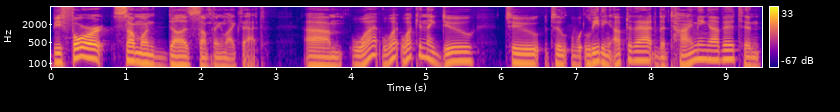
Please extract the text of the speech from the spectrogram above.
before someone does something like that, um, what what what can they do to to leading up to that? The timing of it and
